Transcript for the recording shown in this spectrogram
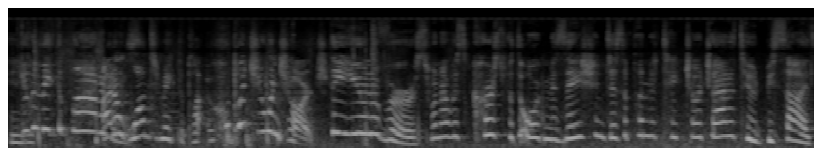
You can make the platters. I don't want to make the platter. Who put you in charge? The universe. When I was cursed with organization, discipline, and take charge attitude. Besides,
